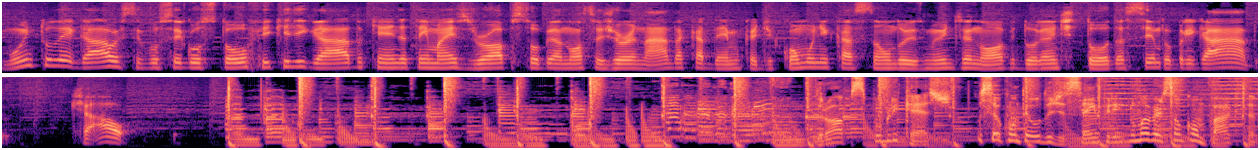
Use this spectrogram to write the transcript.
Muito legal. E se você gostou, fique ligado que ainda tem mais drops sobre a nossa jornada acadêmica de comunicação 2019 durante toda a semana. Muito obrigado. Tchau. Drops Publicast, o seu conteúdo de sempre numa versão compacta.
